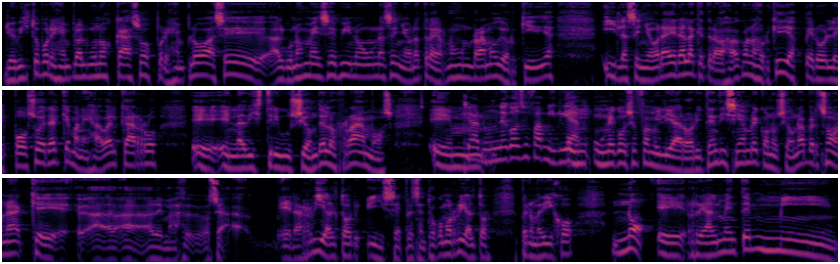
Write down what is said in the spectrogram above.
Yo he visto, por ejemplo, algunos casos, por ejemplo, hace algunos meses vino una señora a traernos un ramo de orquídeas y la señora era la que trabajaba con las orquídeas, pero el esposo era el que manejaba el carro en la distribución de los ramos. Em, claro, un negocio familiar. Un, un negocio familiar. Ahorita en diciembre conocí a una persona que además, o sea, era realtor y se presentó como realtor, pero me dijo, no, eh, realmente mi,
